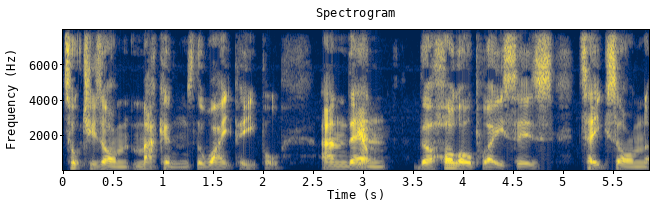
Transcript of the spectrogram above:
touches on Machen's, the white people, and then yep. the Hollow Places takes on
